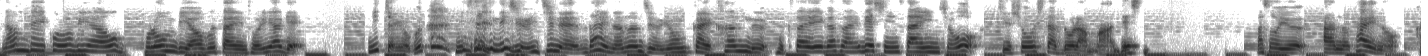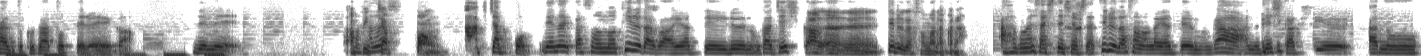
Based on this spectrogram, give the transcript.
南米コロンビアを、コロンビアを舞台に取り上げ、みっちゃん呼ぶ ?2021 年第74回カンヌ国際映画祭で審査員賞を受賞したドラマです。まあ、そういうあのタイの監督が撮ってる映画でねアピチャッポン。アピチャッポン。で、なんかそのティルダがやっているのがジェシカ。あ、ティルダ様だから。あ、ごめんなさい、失礼しました。ティルダ様がやってるのが、あの、ジェシカっていう、あの、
